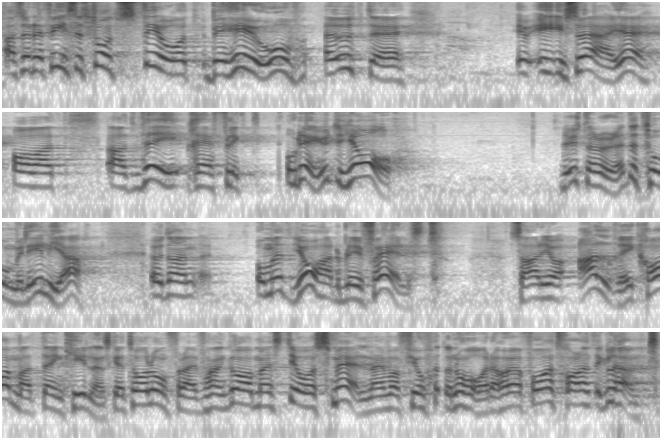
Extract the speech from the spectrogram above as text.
Alltså, det finns ett stort, stort behov ute i, i, i Sverige av att, att vi reflekterar, och det är ju inte jag. Lyssna nu, det är inte Tommy Lilja. Utan om inte jag hade blivit frälst så hade jag aldrig kramat den killen. Ska jag tala om för dig? För han gav mig en stor smäll när jag var 14 år. Det har jag fortfarande inte glömt.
